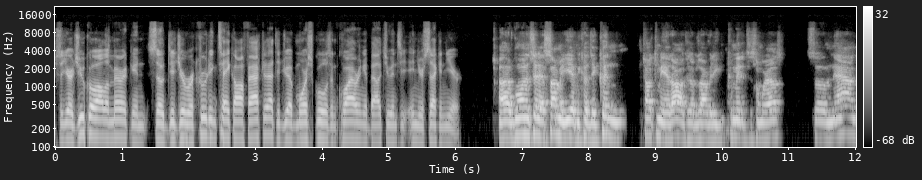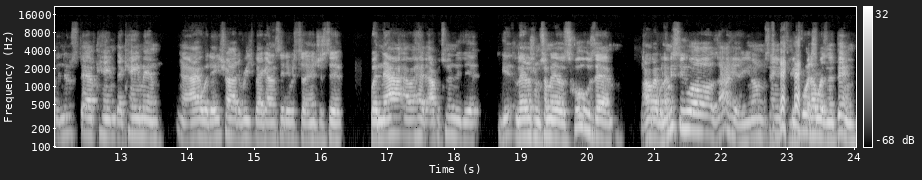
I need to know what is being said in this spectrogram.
So you're a JUCO All American. So did your recruiting take off after that? Did you have more schools inquiring about you into in your second year? Uh, going into that summer year because they couldn't talk to me at all because I was already committed to somewhere else. So now the new staff came that came in Iowa. They tried to reach back out and say they were still interested. But now I had the opportunity to get letters from some of the other schools that I was like, well, let me see who all is out here. You know what I'm saying? Before that wasn't a thing.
